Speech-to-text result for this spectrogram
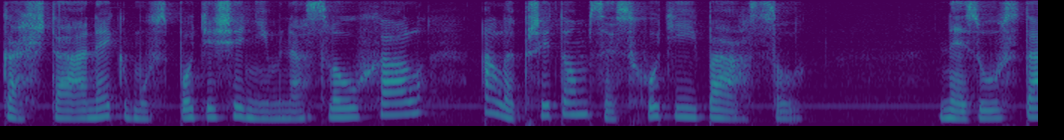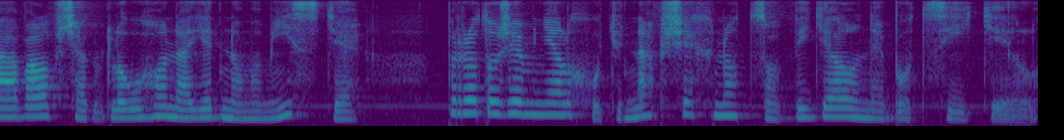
Kaštánek mu s potěšením naslouchal, ale přitom se schutí pásl. Nezůstával však dlouho na jednom místě, protože měl chuť na všechno, co viděl nebo cítil.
